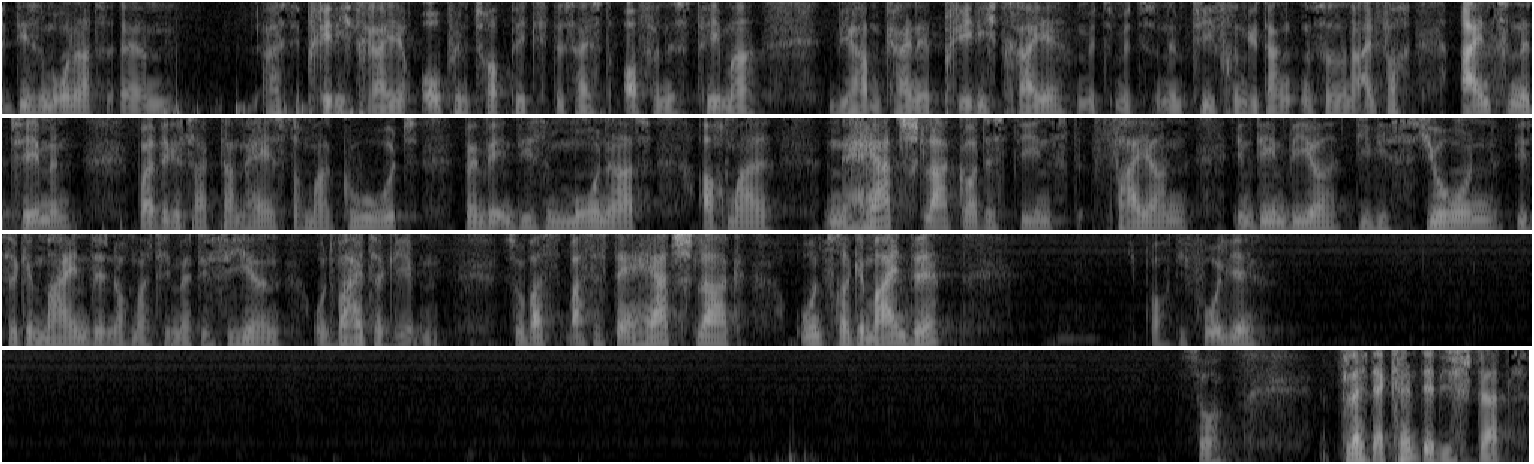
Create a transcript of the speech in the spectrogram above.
Diesen Monat ähm, heißt die Predigtreihe Open Topic, das heißt offenes Thema. Wir haben keine Predigtreihe mit, mit einem tieferen Gedanken, sondern einfach einzelne Themen, weil wir gesagt haben, hey, ist doch mal gut, wenn wir in diesem Monat auch mal einen Herzschlag-Gottesdienst feiern, indem wir die Vision dieser Gemeinde nochmal thematisieren und weitergeben. So, was, was ist der Herzschlag unserer Gemeinde? Ich brauche die Folie. So, vielleicht erkennt ihr die Stadt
